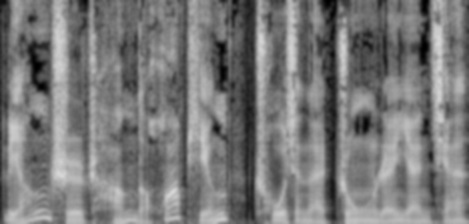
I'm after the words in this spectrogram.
两尺长的花瓶出现在众人眼前。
